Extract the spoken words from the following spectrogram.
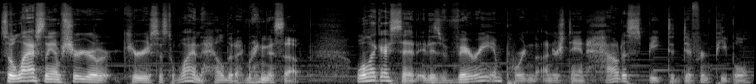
So, lastly, I'm sure you're curious as to why in the hell did I bring this up? Well, like I said, it is very important to understand how to speak to different people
